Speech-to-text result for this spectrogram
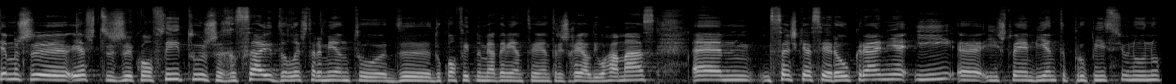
Temos eh, estes conflitos, receio de alastramento de, do conflito, nomeadamente entre Israel e o Hamas, um, sem esquecer a Ucrânia e uh, isto é ambiente propício, Nuno,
